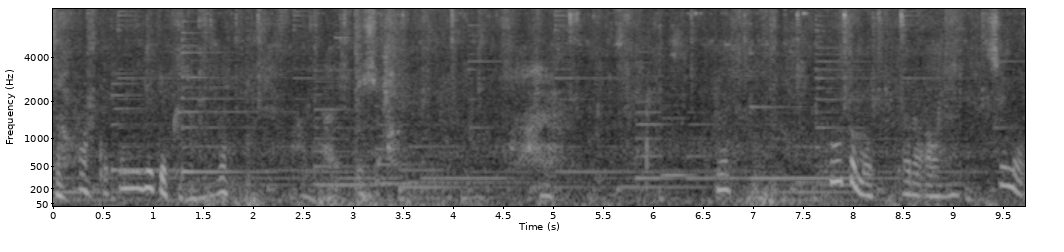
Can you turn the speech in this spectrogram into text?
と、ここに出てくるのね。はいはい、よいしょ。ね、こうと思ったら、あ、こっちも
